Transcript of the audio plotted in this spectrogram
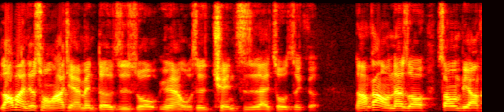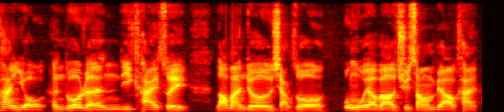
老板就从阿杰那边得知说，原来我是全职在做这个，然后刚好那时候上班不要看有很多人离开，所以老板就想说问我要不要去上班不要看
